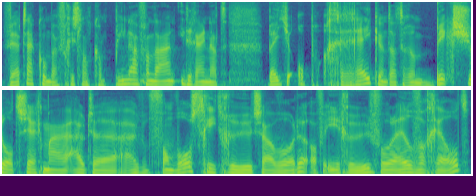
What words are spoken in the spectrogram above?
werd. Hij komt bij Friesland Campina vandaan. Iedereen had een beetje op gerekend dat er een big shot zeg maar, uit, de, uit van Wall Street gehuurd zou worden. Of ingehuurd voor heel veel geld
